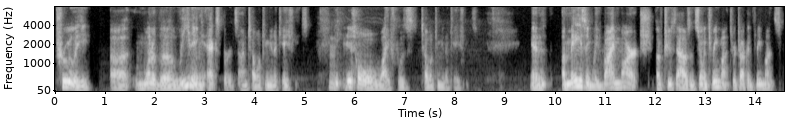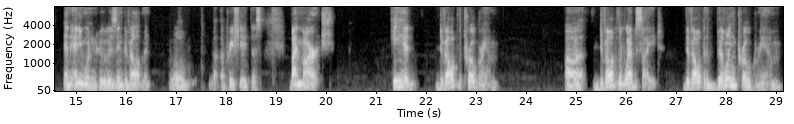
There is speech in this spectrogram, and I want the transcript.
truly uh, one of the leading experts on telecommunications. Hmm. His whole life was telecommunications. And amazingly, by March of 2000, so in three months, we're talking three months, and anyone who is in development will appreciate this. By March, he had developed the program uh, develop the website, develop the billing program,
